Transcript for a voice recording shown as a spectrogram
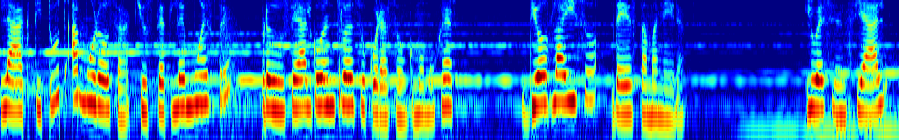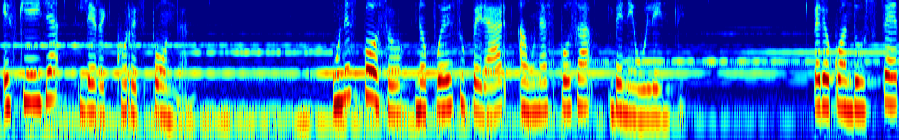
La actitud amorosa que usted le muestre produce algo dentro de su corazón como mujer. Dios la hizo de esta manera. Lo esencial es que ella le corresponda. Un esposo no puede superar a una esposa benevolente. Pero cuando usted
